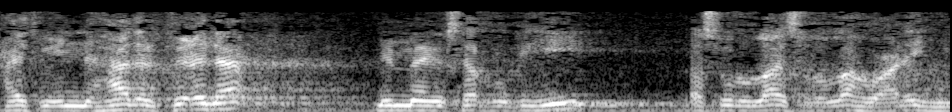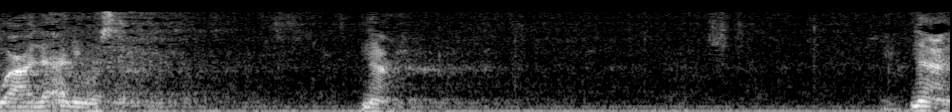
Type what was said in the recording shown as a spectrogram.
حيث إن هذا الفعل مما يسر به رسول الله صلى الله عليه وعلى آله وسلم. نعم. نعم.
